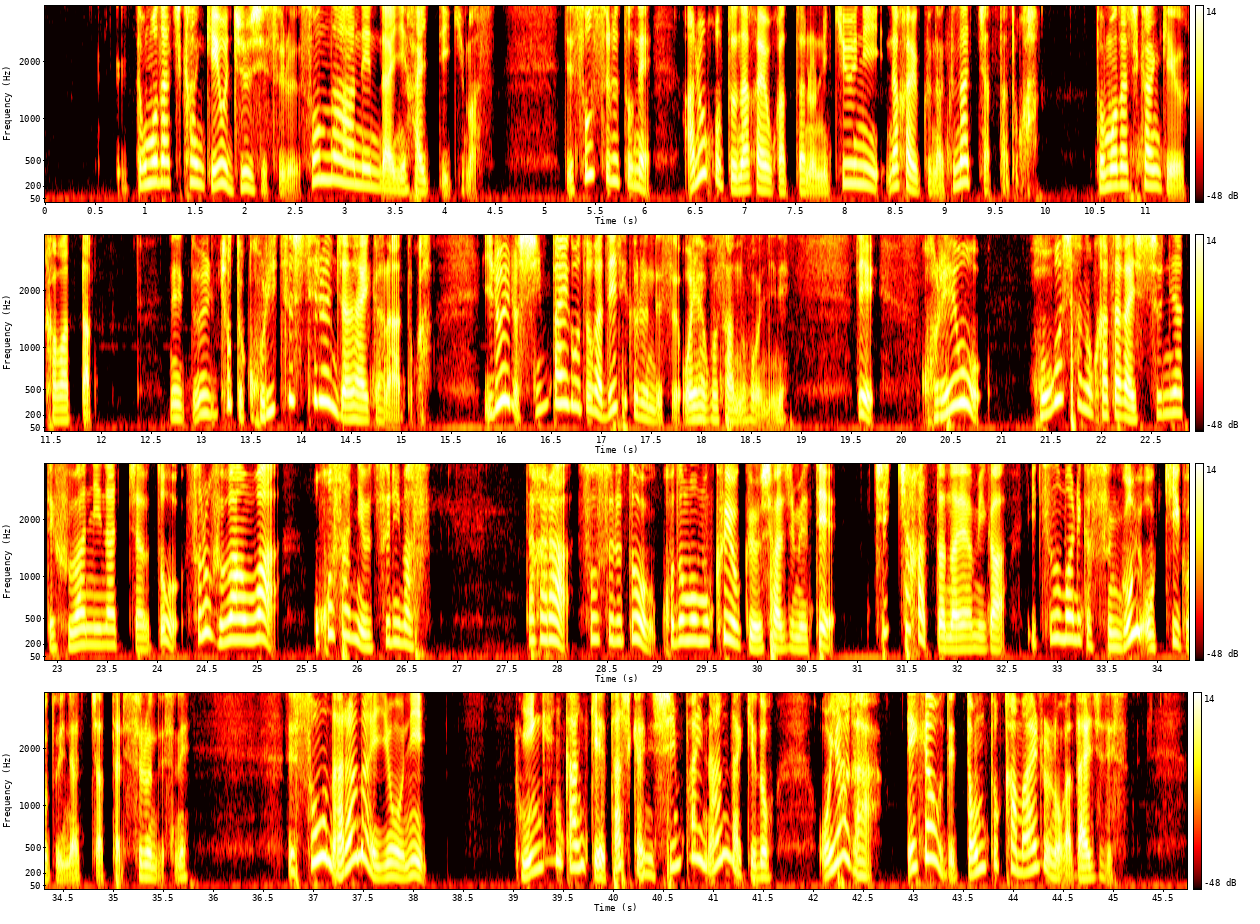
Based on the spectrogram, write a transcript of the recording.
友達関係を重視するそんな年代に入っていきます。でそうするとねあの子と仲良かったのに急に仲良くなくなっちゃったとか友達関係が変わった、ね、ちょっと孤立してるんじゃないかなとかいろいろ心配事が出てくるんです親御さんの方にね。でこれを保護者の方が一緒になって不安になっちゃうとその不安はお子さんに移りますだからそうすると子供もくよくよし始めてちっちゃかった悩みがいつの間にかすごい大きいことになっちゃったりするんですね。でそうならないように人間関係確かに心配なんだけど親が笑顔でドンと構えるのが大事です。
